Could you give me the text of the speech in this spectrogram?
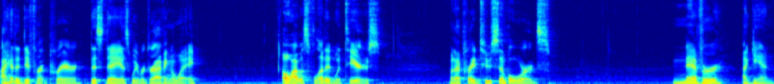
I had a different prayer this day as we were driving away. Oh, I was flooded with tears. But I prayed two simple words Never again.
